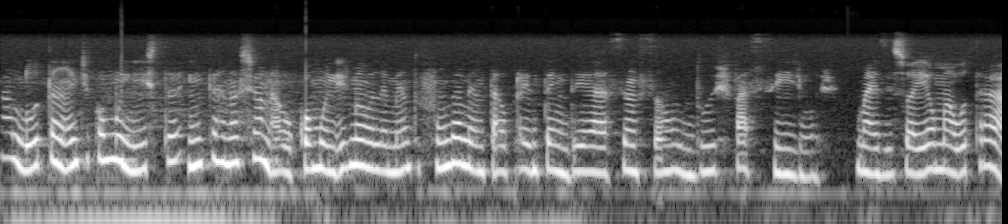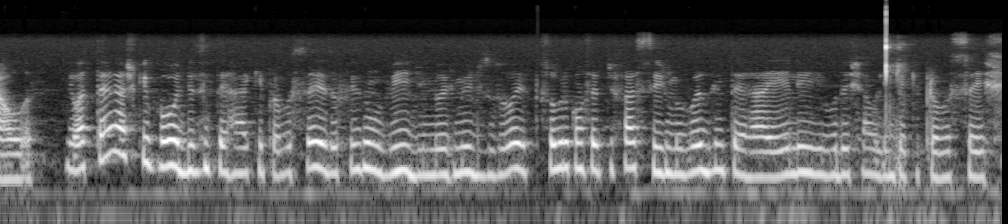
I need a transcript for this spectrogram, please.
a luta anticomunista internacional. O comunismo é um elemento fundamental para entender a ascensão dos fascismos, mas isso aí é uma outra aula. Eu até acho que vou desenterrar aqui para vocês. Eu fiz um vídeo em 2018 sobre o conceito de fascismo. Eu vou desenterrar ele e vou deixar o link aqui para vocês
